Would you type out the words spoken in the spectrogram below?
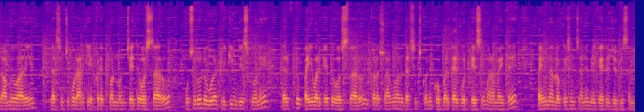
స్వామివారి దర్శించుకోవడానికి ఎక్కడెక్కడి నుంచి అయితే వస్తారు. ముసురులు కూడా ట్రెక్కింగ్ చేసుకొని డైరెక్ట్ పై వరకు అయితే వస్తారు. ఇక్కడ స్వామివారిని దర్శించుకొని కొబ్బరికాయ కొట్టేసి మనమైతే పైన లొకేషన్స్ అన్ని మీకైతే చూపిస్తాను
